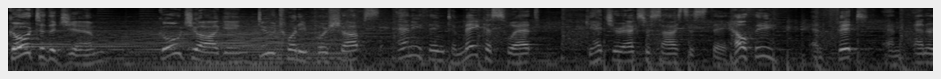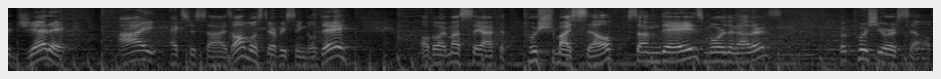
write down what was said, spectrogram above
Go to the gym, go jogging, do 20 push-ups, anything to make a sweat, get your exercise to stay healthy and fit and energetic. I exercise almost every single day, although I must say I have to push myself some days more than others. But push yourself,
